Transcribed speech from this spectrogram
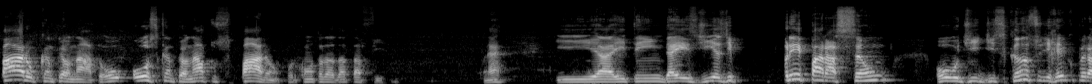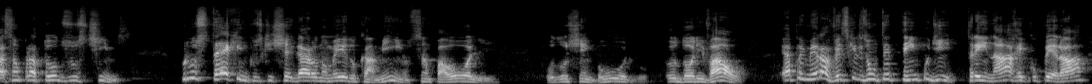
para o campeonato, ou os campeonatos param por conta da data FIFA. Né? E aí tem 10 dias de preparação ou de descanso, de recuperação para todos os times. Para os técnicos que chegaram no meio do caminho, o Sampaoli, o Luxemburgo, o Dorival, é a primeira vez que eles vão ter tempo de treinar, recuperar,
